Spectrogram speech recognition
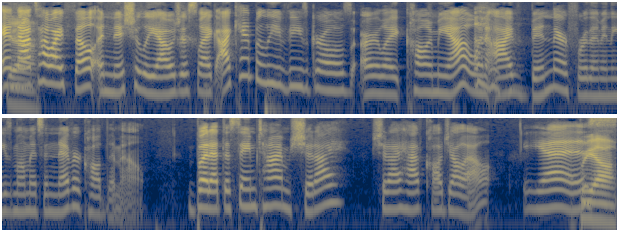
And Yeah. that's how I felt initially. I was just like, I can't believe these girls are like calling me out when uh-huh. I've been there for them in these moments and never called them out. But at the same time, should I? Should I have called y'all out? yes. Yeah.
